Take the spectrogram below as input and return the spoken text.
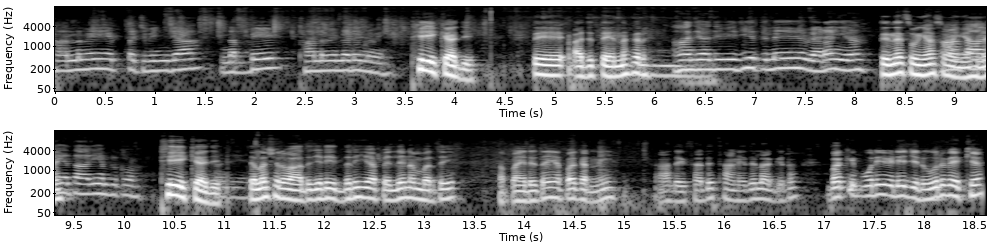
9855 90 9899 ਠੀਕ ਹੈ ਜੀ। ਤੇ ਅੱਜ ਤਿੰਨ ਫਿਰ? ਹਾਂਜੀ ਹਾਂਜੀ ਵੀਰ ਜੀ ਤਿੰਨੇ ਵੈੜਾਂ ਹੀ ਆ। ਤਿੰਨੇ ਸੂਈਆਂ ਸਵਾਈਆਂ ਨੇ। ਤਾਜ਼ੀਆਂ ਤਾਜ਼ੀਆਂ ਬਿਲਕੁਲ। ਠੀਕ ਹੈ ਜੀ। ਚਲੋ ਸ਼ੁਰੂਆਤ ਜਿਹੜੀ ਇੱਧਰ ਹੀ ਆ ਪਹਿਲੇ ਨੰਬਰ ਤੇ। ਆਪਾਂ ਇਹਦੇ ਤੋਂ ਹੀ ਆਪਾਂ ਕਰਨੀ ਆ। ਦੇਖ ਸਕਦੇ ਥਾਣੇ ਦੇ ਲਾਗੇ ਤੋਂ। ਬਾਕੀ ਪੂਰੀ ਵੀਡੀਓ ਜ਼ਰੂਰ ਵੇਖਿਓ।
